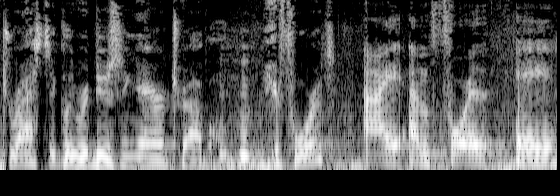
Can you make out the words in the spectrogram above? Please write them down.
drastically reducing air travel. Mm-hmm. You're for it? I am for a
